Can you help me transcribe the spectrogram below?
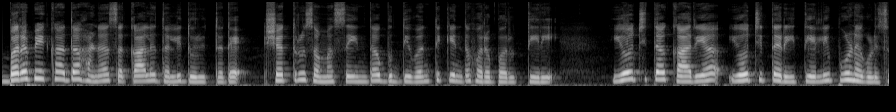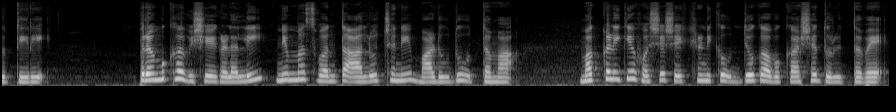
ಬರಬೇಕಾದ ಹಣ ಸಕಾಲದಲ್ಲಿ ದೊರೆಯುತ್ತದೆ. ಶತ್ರು ಸಮಸ್ಯೆಯಿಂದ ಬುದ್ಧಿವಂತಿಕೆಯಿಂದ ಹೊರಬರುತ್ತೀರಿ. ಯೋಚಿತ ಕಾರ್ಯ ಯೋಚಿತ ರೀತಿಯಲ್ಲಿ ಪೂರ್ಣಗೊಳಿಸುತ್ತೀರಿ. ಪ್ರಮುಖ ವಿಷಯಗಳಲ್ಲಿ ನಿಮ್ಮ ಸ್ವಂತ ಆಲೋಚನೆ ಮಾಡುವುದು ಉತ್ತಮ. ಮಕ್ಕಳಿಗೆ ಹೊಸ ಶೈಕ್ಷಣಿಕ ಉದ್ಯೋಗ ಅವಕಾಶ ದೊರೆಯುತ್ತವೆ.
